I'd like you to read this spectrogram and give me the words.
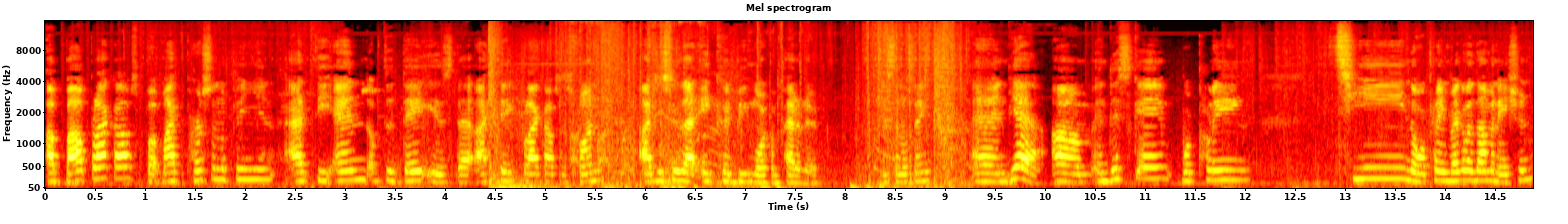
about Black Ops, but my personal opinion at the end of the day is that I think Black Ops is fun. I just feel that it could be more competitive. You see what I'm saying? And yeah, um, in this game we're playing team. No, we're playing regular domination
